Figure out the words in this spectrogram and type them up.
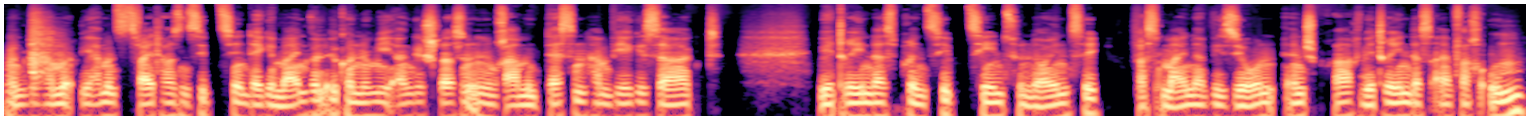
Und wir haben, wir haben uns 2017 der Gemeinwohlökonomie angeschlossen und im Rahmen dessen haben wir gesagt, wir drehen das Prinzip 10 zu 90 was meiner Vision entsprach. Wir drehen das einfach um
